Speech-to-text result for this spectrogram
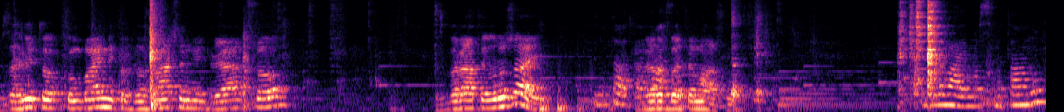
Взагалі-то комбайни предназначені для чого? Збирати урожай, Ну так, а так, не робити масло. масло. Заливаємо сметану.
